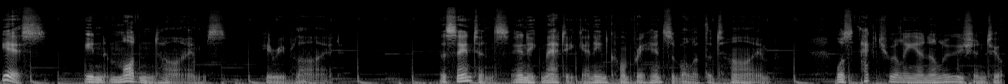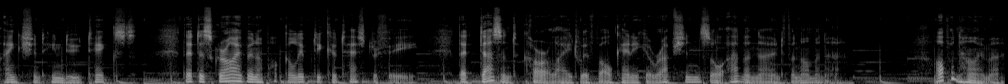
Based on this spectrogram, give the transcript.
Yes, in modern times, he replied. The sentence, enigmatic and incomprehensible at the time, was actually an allusion to ancient Hindu texts that describe an apocalyptic catastrophe that doesn't correlate with volcanic eruptions or other known phenomena. Oppenheimer,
